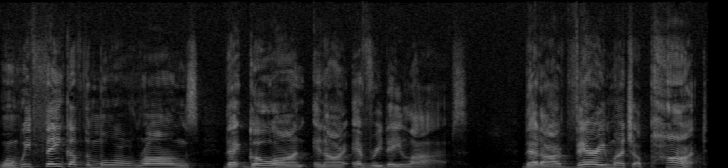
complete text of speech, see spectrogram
When we think of the moral wrongs that go on in our everyday lives, that are very much a part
